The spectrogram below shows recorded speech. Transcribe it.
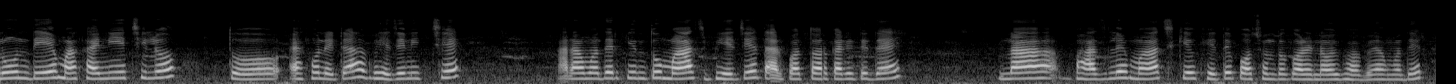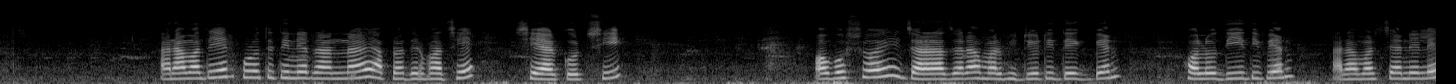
নুন দিয়ে মাখায় নিয়েছিল। তো এখন এটা ভেজে নিচ্ছে। আর আমাদের কিন্তু মাছ ভেজে তারপর তরকারিতে দেয়। না ভাজলে মাছ কেউ খেতে পছন্দ করে না ওইভাবে আমাদের। আর আমাদের প্রতিদিনের রান্নায় আপনাদের মাঝে শেয়ার করছি। অবশ্যই যারা যারা আমার ভিডিওটি দেখবেন ফলো দিয়ে দিবেন। আর আমার চ্যানেলে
